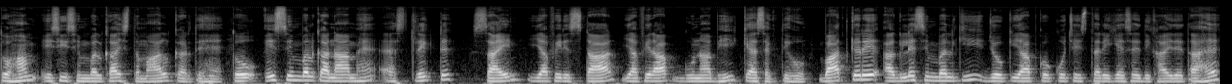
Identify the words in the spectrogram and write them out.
तो हम इसी सिंबल का इस्तेमाल करते हैं। तो इस सिंबल का नाम है एस्ट्रिक्ट साइन या फिर स्टार या फिर आप गुना भी कह सकते हो। बात करें अगले सिंबल की, जो कि आपको कुछ इस तरीके से दिखाई देता है,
